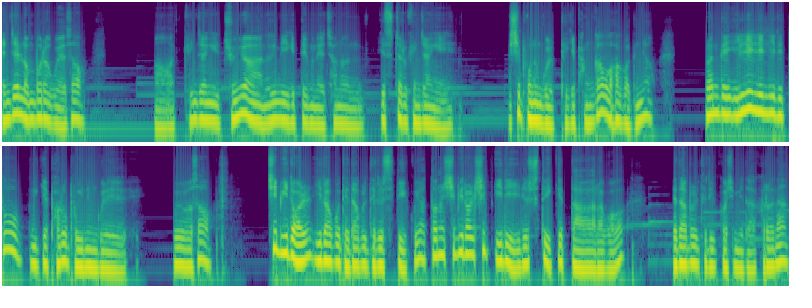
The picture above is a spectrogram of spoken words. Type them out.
엔젤 넘버라고 해서, 어, 굉장히 중요한 의미이기 때문에 저는 이 숫자를 굉장히 다시 보는 걸 되게 반가워 하거든요. 그런데 1111이 또 이게 바로 보이는 거에 보여서 11월이라고 대답을 드릴 수도 있고요. 또는 11월 11일일 수도 있겠다라고 대답을 드릴 것입니다. 그러나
